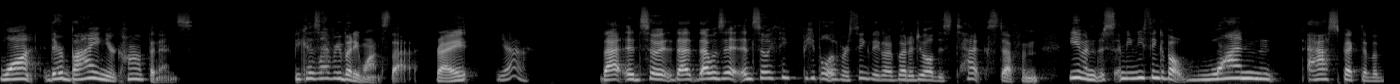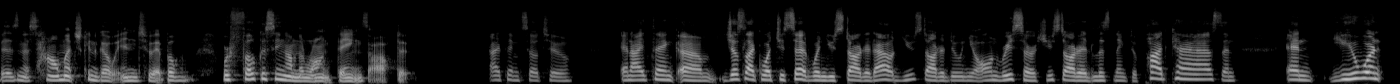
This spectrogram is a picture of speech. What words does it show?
want, they're buying your confidence because everybody wants that, right? Yeah. That and so that that was it. And so I think people overthink they go, I've got to do all this tech stuff. And even this, I mean, you think about one aspect of a business, how much can go into it, but we're focusing on the wrong things often. I think so too. And I think um, just like what you said when you started out, you started doing your own research. You started listening to podcasts and and you weren't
